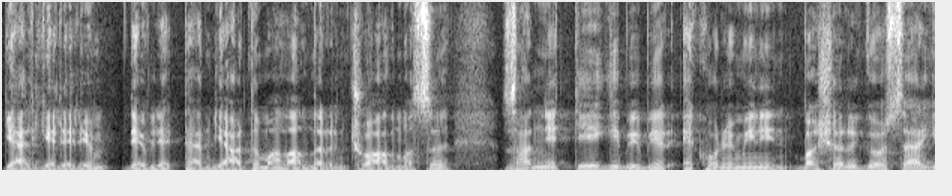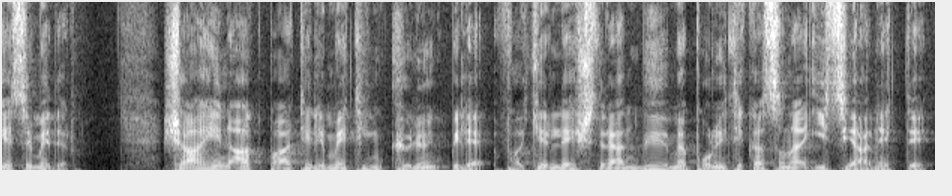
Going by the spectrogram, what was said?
Gel gelelim devletten yardım alanların çoğalması zannettiği gibi bir ekonominin başarı göstergesi midir? Şahin AK Partili Metin Külünk bile fakirleştiren büyüme politikasına isyan etti.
